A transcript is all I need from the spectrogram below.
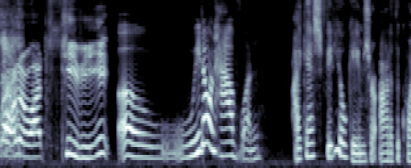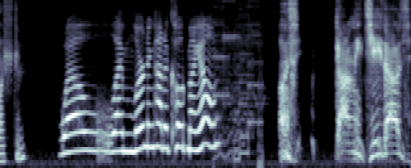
want to watch TV? Oh, we don't have one. I guess video games are out of the question. Well, I'm learning how to code my own. Uh, got any Cheetos?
